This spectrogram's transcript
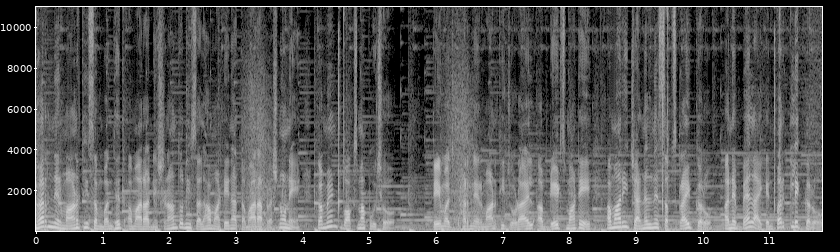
ઘર નિર્માણથી સંબંધિત અમારા નિષ્ણાંતોની સલાહ માટેના તમારા પ્રશ્નોને કમેન્ટ બોક્સમાં પૂછો. તેમજ ઘર નિર્માણથી જોડાયેલ અપડેટ્સ માટે અમારી ચેનલને સબસ્ક્રાઇબ કરો અને બેલ આઇકન પર ક્લિક કરો.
